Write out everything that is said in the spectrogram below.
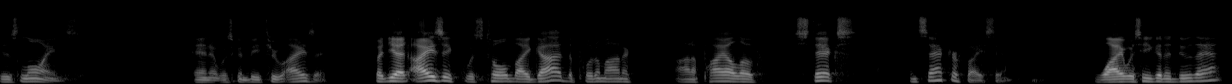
his loins. And it was going to be through Isaac. But yet, Isaac was told by God to put him on a, on a pile of sticks and sacrifice him. Why was he going to do that?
